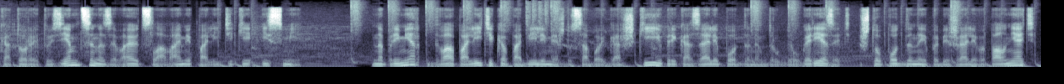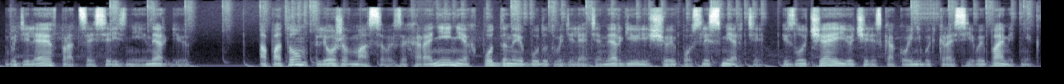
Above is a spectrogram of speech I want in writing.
которые туземцы называют словами политики и СМИ. Например, два политика побили между собой горшки и приказали подданным друг друга резать, что подданные побежали выполнять, выделяя в процессе резни энергию. А потом, лежа в массовых захоронениях, подданные будут выделять энергию еще и после смерти, излучая ее через какой-нибудь красивый памятник.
